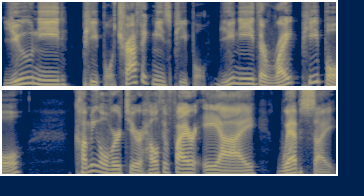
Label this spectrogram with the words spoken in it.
You need people. Traffic means people. You need the right people coming over to your Healthifier AI website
